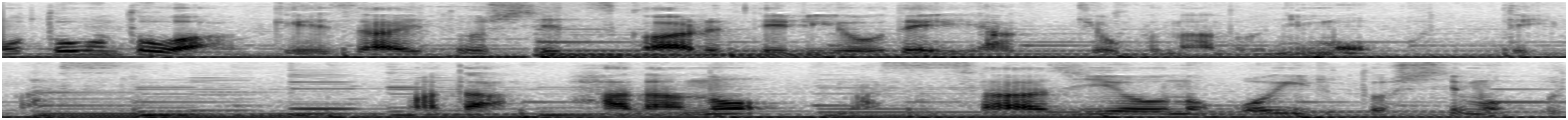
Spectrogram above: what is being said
もともとは下剤として使われているようで薬局などにも売っています。また肌のマッサージ用のオイルとしても売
